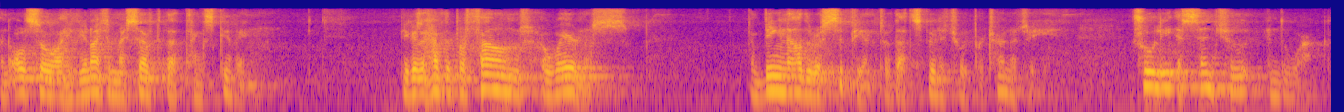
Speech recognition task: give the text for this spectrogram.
and also I have united myself to that thanksgiving, because I have the profound awareness of being now the recipient of that spiritual paternity, truly essential in the work.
